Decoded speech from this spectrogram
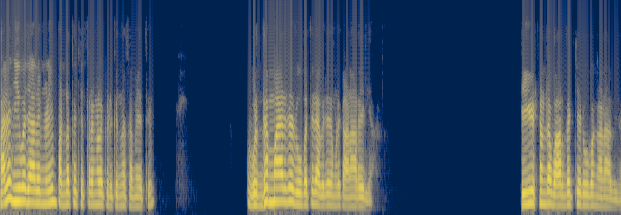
പല ജീവജാലങ്ങളെയും പണ്ടത്തെ ചിത്രങ്ങളൊക്കെ എടുക്കുന്ന സമയത്ത് വൃദ്ധന്മാരുടെ രൂപത്തിൽ അവരെ നമ്മൾ കാണാറേയില്ല ശ്രീകൃഷ്ണന്റെ വാർദ്ധക്യ രൂപം കാണാറില്ല.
